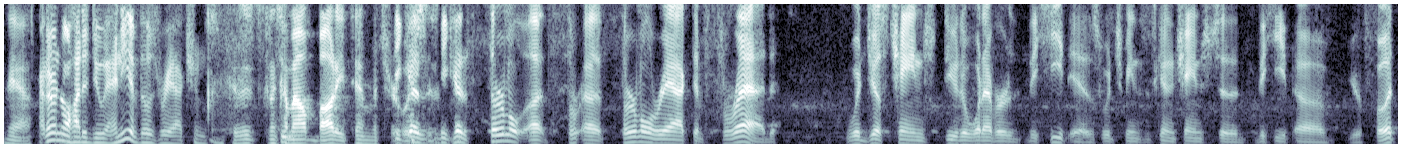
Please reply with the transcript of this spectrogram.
Yeah, I don't know how to do any of those reactions because it's going to come out body temperature. because is- because thermal uh, th- uh, thermal reactive thread would just change due to whatever the heat is, which means it's going to change to the heat of your foot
